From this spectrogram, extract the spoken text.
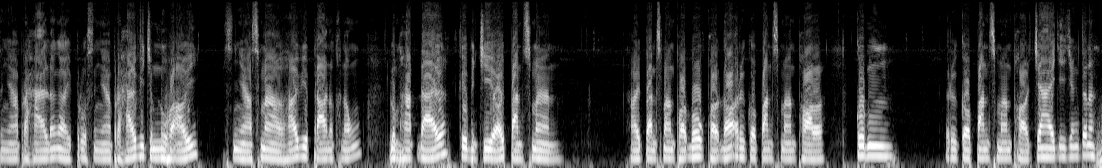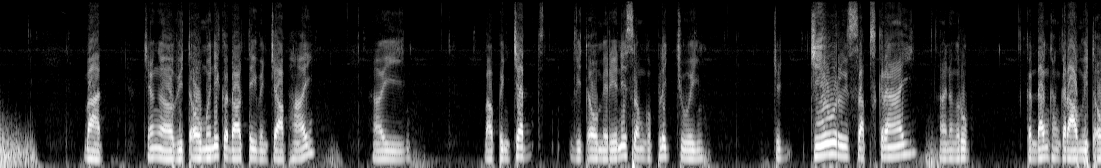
សញ្ញាប្រហែលហ្នឹងហើយព្រោះសញ្ញាប្រហែលវាជំនួសឲ្យសញ្ញាស្មើហើយវាប្រើនៅក្នុងលំហាត់ដែលគឺបញ្ជាឲ្យប៉ាន់ស្មានហើយប៉ាន់ស្មានផលបូកផលដកឬក៏ប៉ាន់ស្មានផលគុណឬក៏ប៉ាន់ស្មានផលចែកអីចឹងទៅណាបាទអញ្ចឹងវីដេអូមួយនេះក៏ដល់ទីបញ្ចប់ហើយហើយបើពេញចិត្តវីដេអូមេរៀននេះសូមកុំភ្លេចជួយចុចជាវឬ Subscribe ហើយនឹងរូប កណ្ដឹងខាងក្រោមវីដេអូ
